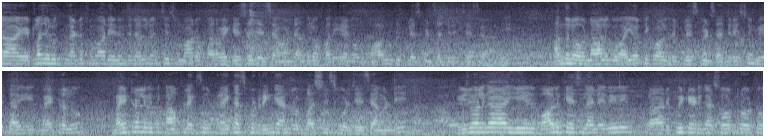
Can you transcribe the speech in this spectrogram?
ఇక్కడ ఎట్లా జరుగుతుందంటే సుమారు ఎనిమిది నెలల నుంచి సుమారు ఒక అరవై కేసులు చేసామండి అందులో పదిహేను వాల్వ్ రిప్లేస్మెంట్ సర్జరీస్ చేసామండి అందులో నాలుగు అయోటిక్ వాల్ రిప్లేస్మెంట్ సర్జరీస్ మిగతా ఈ మైట్రలు mitral with complex tricuspid ring annuloplasties కూడా చేసామండి యూజువల్గా ఈ వాల్వ్ కేసులు అనేవి రిపీటెడ్గా సోర్ త్రోటు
